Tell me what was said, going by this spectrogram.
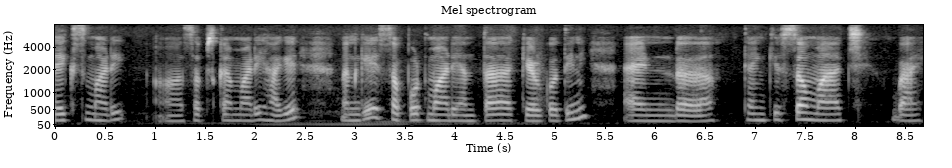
ಲೈಕ್ಸ್ ಮಾಡಿ ಸಬ್ಸ್ಕ್ರೈಬ್ ಮಾಡಿ, ಹಾಗೆ ನನಗೆ ಸಪೋರ್ಟ್ ಮಾಡಿ ಅಂತ ಕೇಳ್ಕೊತೀನಿ. And thank you so much bye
